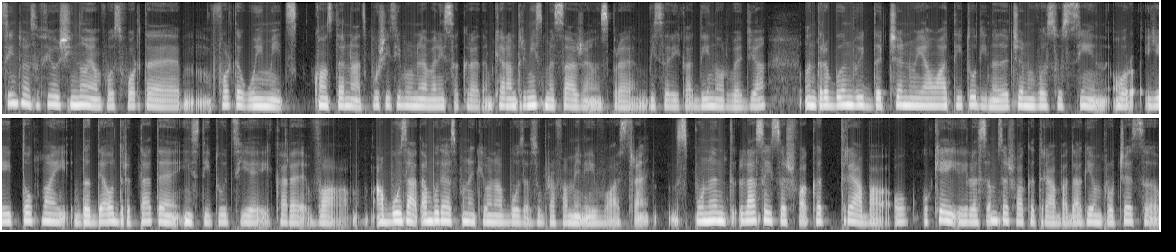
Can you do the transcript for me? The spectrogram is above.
Sincer să fiu, și noi am fost foarte, foarte uimiți, consternați, pur și simplu nu ne-a venit să credem. Chiar am trimis mesaje înspre biserica din Norvegia, întrebându-i de ce nu iau atitudine, de ce nu vă susțin. Or, ei tocmai dădeau dreptate instituției care v-a abuzat, am putea spune că e un abuz asupra familiei voastre, spunând, lasă-i să-și facă treaba, ok, îi lăsăm să-și facă treaba, dacă e un proces să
